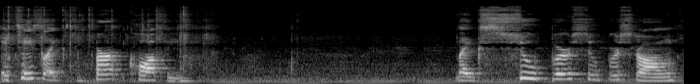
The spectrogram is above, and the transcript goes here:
it tastes like burnt coffee. Like super, super strong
